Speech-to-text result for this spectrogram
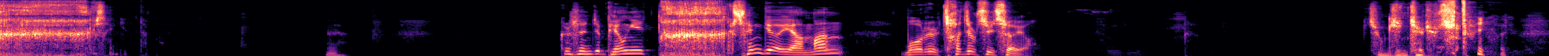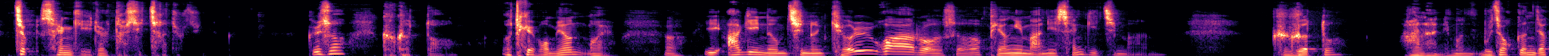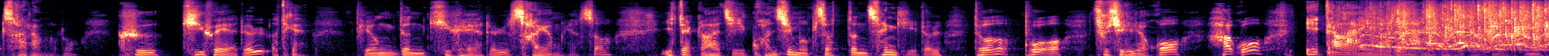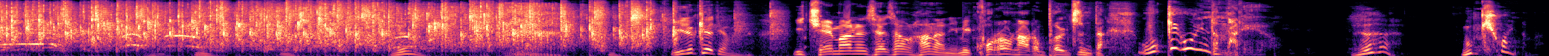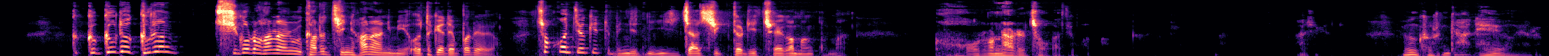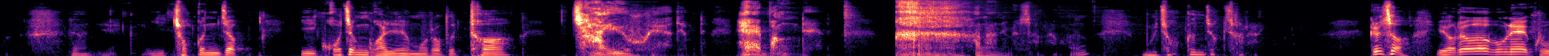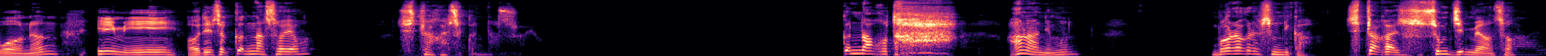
생긴다. 예. 그래서 이제 병이 탁 생겨야만 뭐를 찾을 수 있어요. 정신 차려주다. 즉 생기를 다시 찾을 수 있는 거. 그래서 그것도 어떻게 보면 뭐예요? 어, 이 악이 넘치는 결과로서 병이 많이 생기지만 그것도 하나님은 무조건적 사랑으로 그 기회를 어떻게 병든 기회를 사용해서 이때까지 관심 없었던 생기를 더 부어 주시려고 하고 있다 이 말이야. 이렇게 되면 이죄 많은 세상을 하나님이 코로나로 벌 준다. 웃기고 있는 말이에요. 예. 웃기고 있는 말. 그, 그, 그, 그런 식으로 하나님을 가르친 하나님이 어떻게 돼버려요? 조건적이 때문에 이 자식들이 죄가 많구만. 코로나를 줘가지고. 아시겠죠? 그건 그런 게 아니에요, 여러분. 이 조건적, 이 고정관념으로부터 자유해야 됩니다. 해방돼야 됩니다. 하나님의 사랑은 무조건적 사랑입니다. 그래서 여러분의 구원은 이미 어디서 끝났어요? 십자가에서 끝났어요. 끝나고 다 하나님은 뭐라 그랬습니까? 십자가에서 숨지면서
